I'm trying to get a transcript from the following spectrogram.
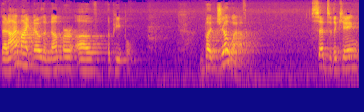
that I might know the number of the people. But Joab said to the king,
